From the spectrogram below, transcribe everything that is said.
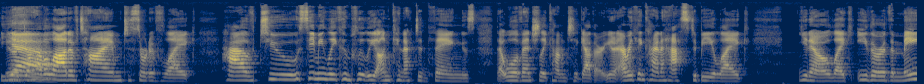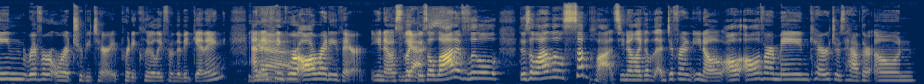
You know, don't have a lot of time to sort of like have two seemingly completely unconnected things that will eventually come together. You know, everything kind of has to be like you know, like either the main river or a tributary pretty clearly from the beginning. And I think we're already there, you know, so like there's a lot of little, there's a lot of little subplots, you know, like a, a different, you know, all, all of our main characters have their own,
